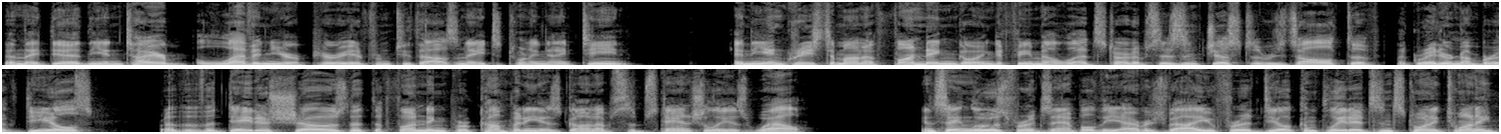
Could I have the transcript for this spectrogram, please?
than they did the entire 11 year period from 2008 to 2019. And the increased amount of funding going to female led startups isn't just a result of a greater number of deals. Rather, the data shows that the funding per company has gone up substantially as well. In St. Louis, for example, the average value for a deal completed since 2020,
